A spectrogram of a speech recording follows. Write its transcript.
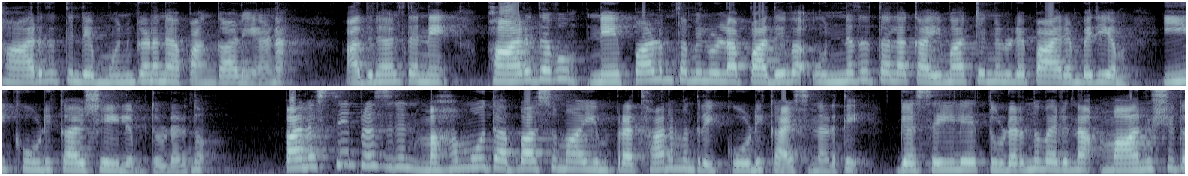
ഭാരതത്തിന്റെ മുൻഗണനാ പങ്കാളിയാണ്. അതിനാൽ തന്നെ ഭാരതവും നേപ്പാളും തമ്മിലുള്ള പതിവ് ഉന്നതതല കൈമാറ്റങ്ങളുടെ പാരമ്പര്യം ഈ കൂടിക്കാഴ്ചയിലും തുടർന്നു. പലസ്തീൻ പ്രസിഡന്റ് മഹമ്മൂദ് അബ്ബാസുമായും പ്രധാനമന്ത്രി കൂടിക്കാഴ്ച നടത്തി. ഗസയിലെ തുടർന്നുവരുന്ന മാനുഷിക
